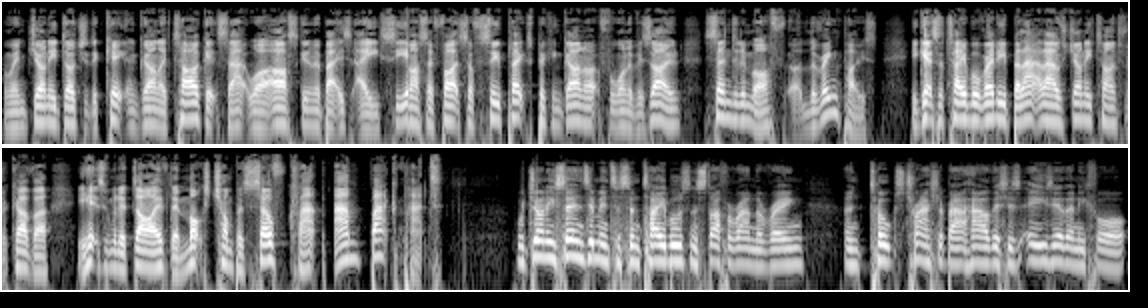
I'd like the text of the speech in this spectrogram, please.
and when Johnny dodges the kick and Gargano targets that while asking him about his ACL, Tommaso fights off suplex, picking Gargano up for one of his own, sending him off the ring post. He gets the table ready, but that allows Johnny time to recover. He hits him with a dive, then mocks Ciampa's self clap and back pat. Well, Johnny sends him into some tables and stuff around the ring and talks trash about how this is easier than he thought.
